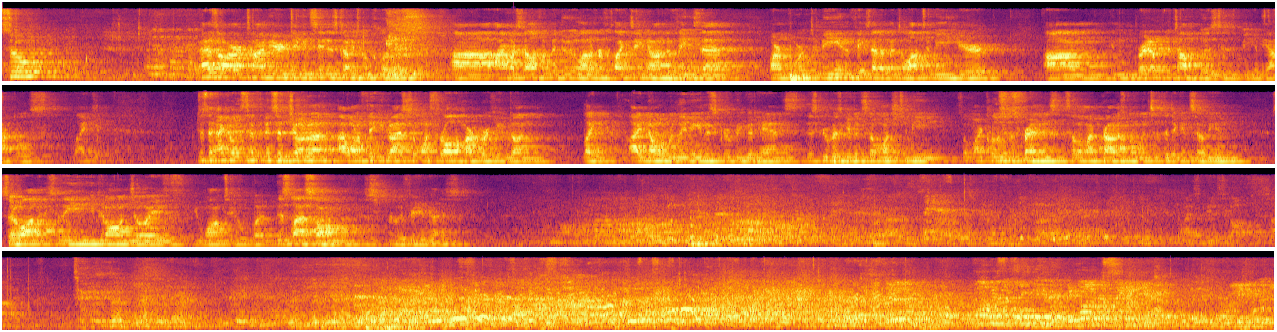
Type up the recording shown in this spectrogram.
So, as our time here at Dickinson is coming to a close, uh, I myself have been doing a lot of reflecting on the things that are important to me and the things that have meant a lot to me here. Um, and right up at the top of the list is being in the Octals. Like, just to echo the sentiments of Jonah, I want to thank you guys so much for all the hard work you've done. Like, I know we're leaving this group in good hands. This group has given so much to me, some of my closest friends, and some of my proudest moments as a Dickinsonian. So obviously, you can all enjoy if you want to, but this last song is really for you guys. I'll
